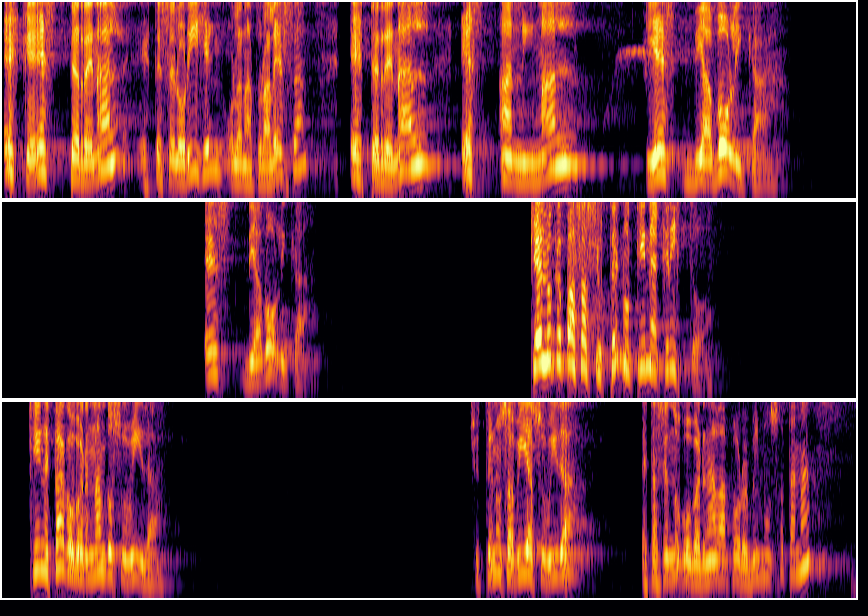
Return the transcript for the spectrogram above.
es que es terrenal, este es el origen o la naturaleza, es terrenal, es animal y es diabólica. Es diabólica. ¿Qué es lo que pasa si usted no tiene a Cristo? ¿Quién está gobernando su vida? Si usted no sabía su vida, está siendo gobernada por el mismo Satanás.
